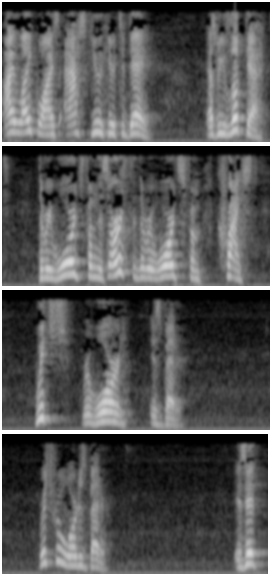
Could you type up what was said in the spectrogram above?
I likewise ask you here today, as we looked at the rewards from this earth and the rewards from Christ, which reward is better? Which reward is better? Is it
